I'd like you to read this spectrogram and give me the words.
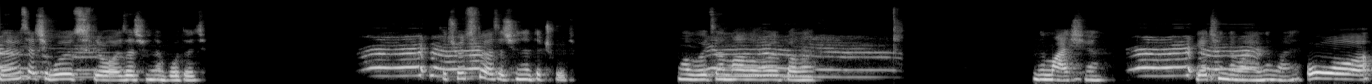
Дивимося, чи будуть сльози, чи не будуть. Течуть сльози, чи не течуть? Мабуть, замало випала. Нема ще. Я чи немає? Немає. О!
